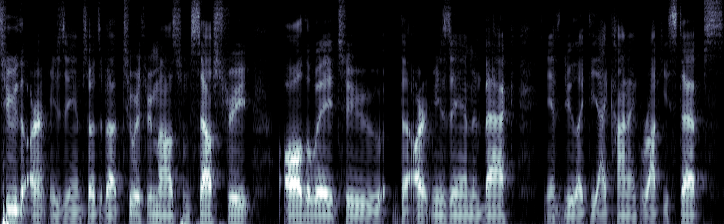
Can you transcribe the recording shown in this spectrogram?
to the art museum. So it's about two or three miles from South Street all the way to the art museum and back. You have to do like the iconic Rocky Steps.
